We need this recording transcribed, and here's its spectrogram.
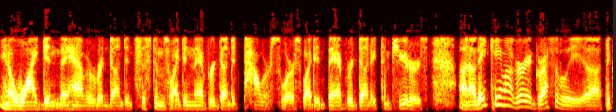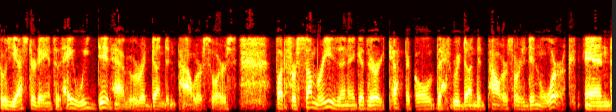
you know, why didn't they have a redundant systems? Why didn't they have redundant power source? Why didn't they have redundant computers? Uh, now they came out very aggressively. Uh, I think it was yesterday, and said, "Hey, we did have a redundant power source, but for some reason, it gets very technical. That redundant power source didn't work, and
